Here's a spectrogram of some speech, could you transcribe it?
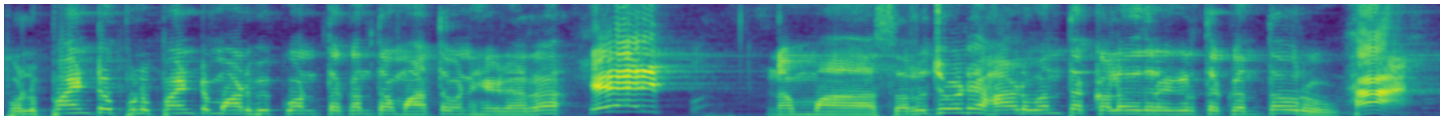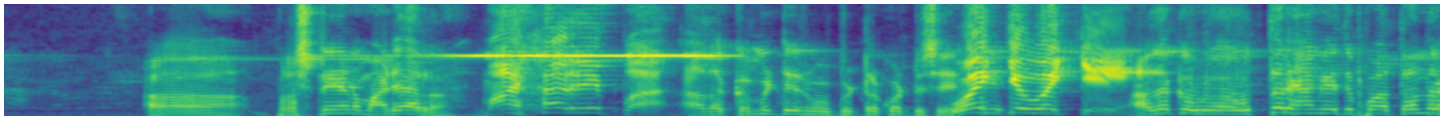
ಫುಲ್ ಪಾಯಿಂಟ್ ಫುಲ್ ಪಾಯಿಂಟ್ ಮಾಡಬೇಕು ಅಂತಕ್ಕಂಥ ಮಾತವನ್ನು ಹೇಳ್ಯಾರ. ಹೇಳ್ಯಾರಿಪ್ಪ. ನಮ್ಮ ಸರಜೋಡಿ ಹಾಡುವಂಥ ಕಲಾವಿದರಾಗಿರ್ತಕ್ಕಂಥವ್ರು ಹಾ. ಆ, ಪ್ರಶ್ನೆಯನ್ನು ಮಾಡ್ಯಾರ. ಮಾಡ್ಯಾರಿಪ್ಪ. ಅದ ಕಮಿಟಿ ಬಿಟ್ಟರೆ ಕೊಟ್ಟು ಸೇರಿ. Okay okay. ಅದಕ್ಕೆ ಉತ್ತರ ಹೆಂಗೈತಪ್ಪ ಅಂತಂದ್ರ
